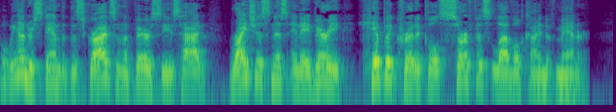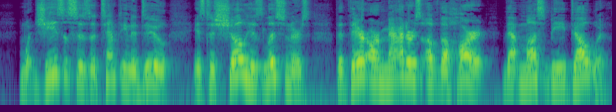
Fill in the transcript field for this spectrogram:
but we understand that the scribes and the Pharisees had righteousness in a very hypocritical, surface level kind of manner. And what Jesus is attempting to do is to show his listeners that there are matters of the heart that must be dealt with.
